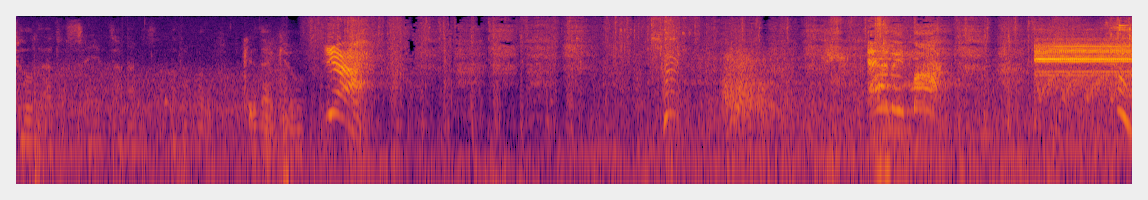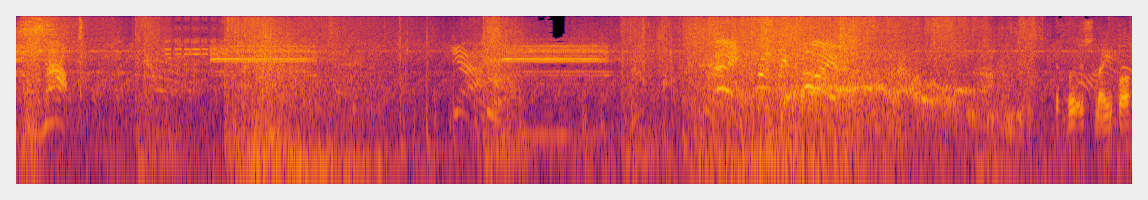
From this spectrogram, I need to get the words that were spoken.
killed at the same time as the other motherfucker that killed me. Yeah! Enemy mark! Now! Hey, fire! They've sniper.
